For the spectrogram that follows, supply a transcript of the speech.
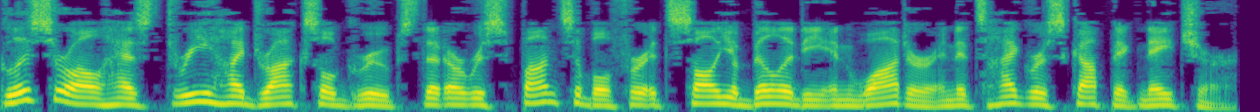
Glycerol has three hydroxyl groups that are responsible for its solubility in water and its hygroscopic nature.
